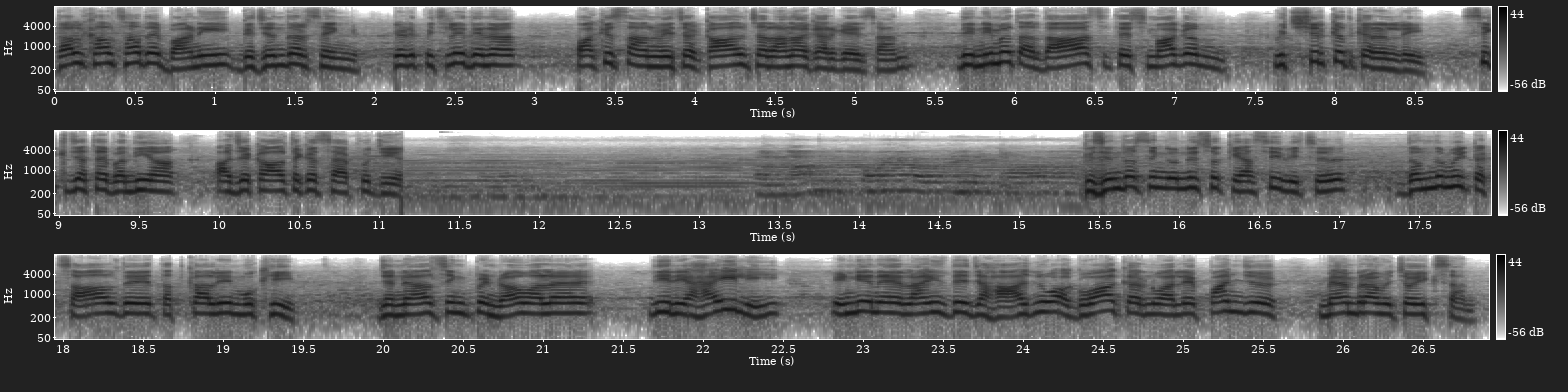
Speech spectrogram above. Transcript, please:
ਦਲ ਖਾਲਸਾ ਦੇ ਬਾਣੀ ਗਜਿੰਦਰ ਸਿੰਘ ਜਿਹੜੇ ਪਿਛਲੇ ਦਿਨ ਪਾਕਿਸਤਾਨ ਵਿੱਚ ਅਕਾਲ ਚਲਾਣਾ ਕਰ ਗਏ ਸਨ, ਦੀ ਨਿਮਤ ਅਰਦਾਸ ਤੇ ਸਮਾਗਮ ਵਿੱਚ ਸ਼ਿਰਕਤ ਕਰਨ ਲਈ ਸਿੱਖ ਜਥੇਬੰਦੀਆਂ ਅੱਜ ਅਕਾਲ ਤਖਤ ਸਾਹਿਬ ਪੁੱਜੀਆਂ ਗਜਿੰਦਰ ਸਿੰਘ 1981 ਵਿੱਚ ਦਮਦਮੀ ਟਕਸਾਲ ਦੇ ਤਤਕਾਲੀਨ ਮੁਖੀ ਜਰਨੈਲ ਸਿੰਘ ਭਿੰਡਰਾਂਵਾਲਾ ਦੀ ਰਿਹਾਈ ਲਈ ਇੰਡੀਅਨ 에ਅਰਲਾਈਨਸ ਦੇ ਜਹਾਜ਼ ਨੂੰ ਅਗਵਾ ਕਰਨ ਵਾਲੇ ਪੰਜ ਮੈਂਬਰਾਂ ਵਿੱਚੋਂ ਇੱਕ ਸਨ।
